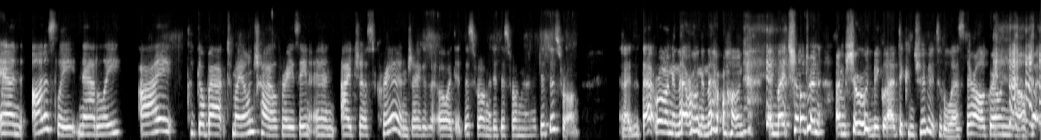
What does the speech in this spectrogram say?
And honestly, Natalie, I could go back to my own child raising and I just cringe. I go, oh, I did this wrong, I did this wrong, and I did this wrong. And I did that wrong and that wrong and that wrong. and my children, I'm sure, would be glad to contribute to the list. They're all grown now. But,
